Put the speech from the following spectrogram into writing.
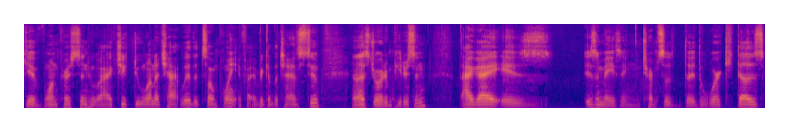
give one person who I actually do want to chat with at some point, if I ever get the chance to, and that's Jordan Peterson. That guy is is amazing in terms of the the work he does,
